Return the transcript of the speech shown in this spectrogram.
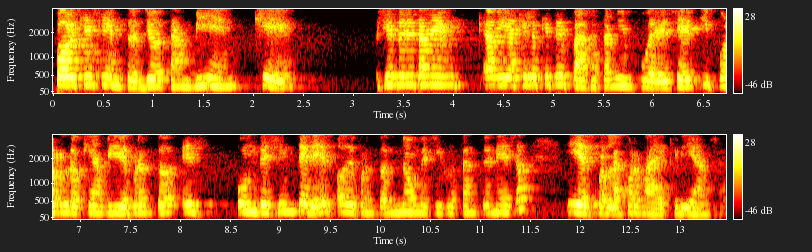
Porque siento yo también que, siento yo también, amiga, que lo que te pasa también puede ser y por lo que a mí de pronto es un desinterés o de pronto no me fijo tanto en eso y es por la forma de crianza.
